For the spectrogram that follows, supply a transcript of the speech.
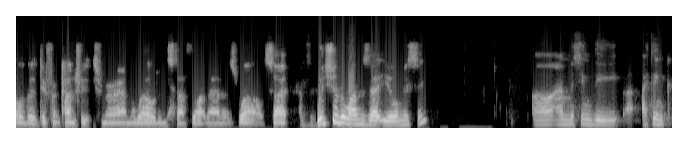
of the different countries from around the world and Yeah. stuff like that as well so Absolutely. which are the ones that you're missing Uh, I'm missing the, I think,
